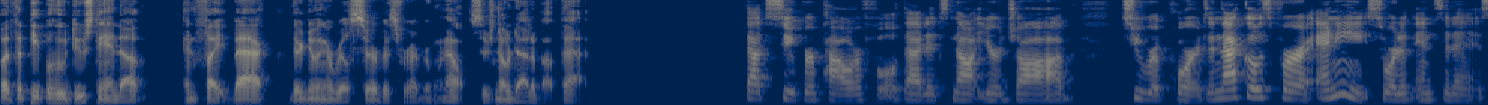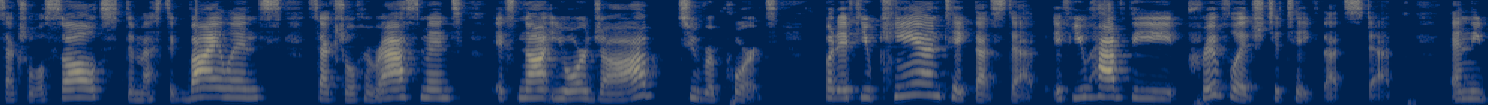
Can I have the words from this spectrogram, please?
but the people who do stand up and fight back they're doing a real service for everyone else there's no doubt about that that's super powerful that it's not your job to report. And that goes for any sort of incident sexual assault, domestic violence, sexual harassment. It's not your job to report. But if you can take that step, if you have the privilege to take that step and the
